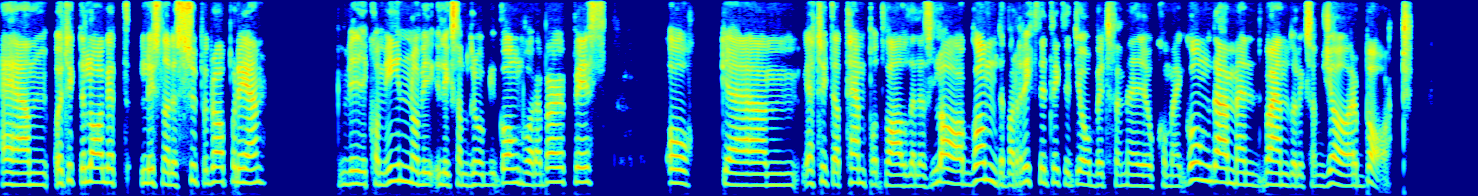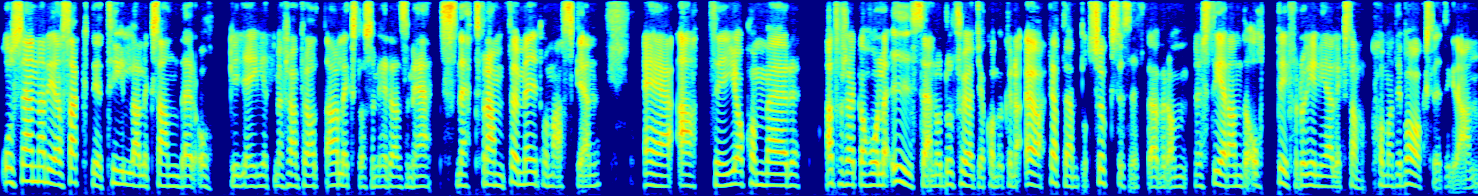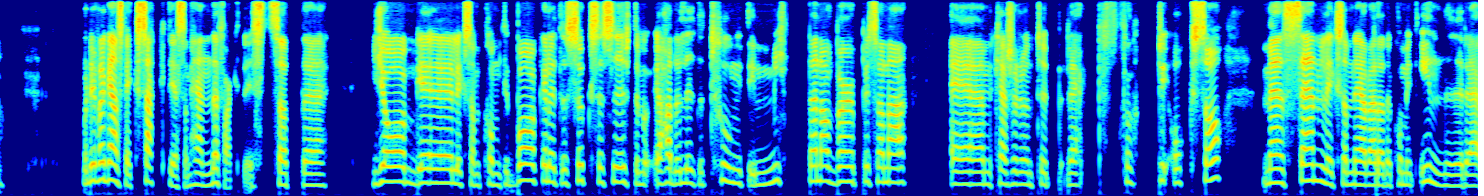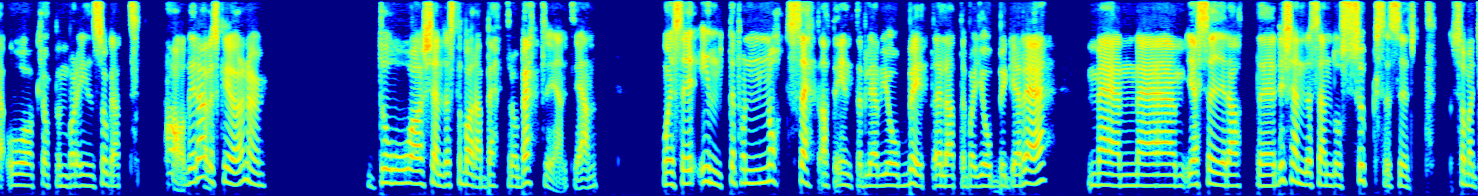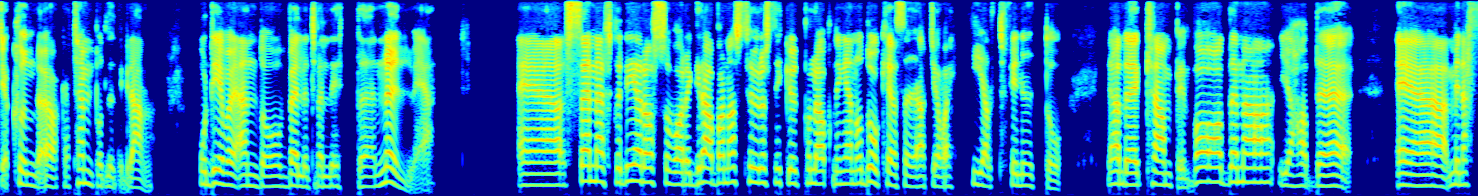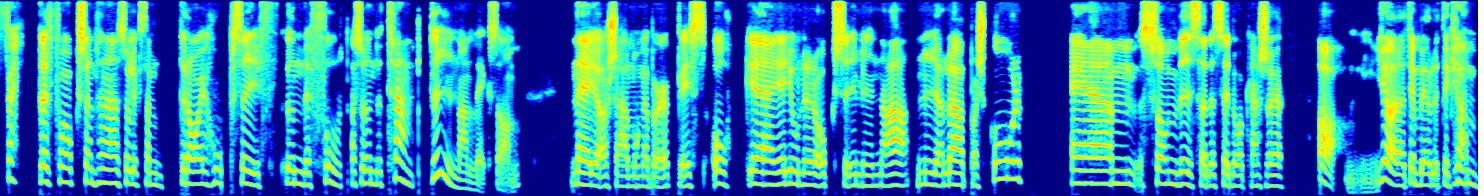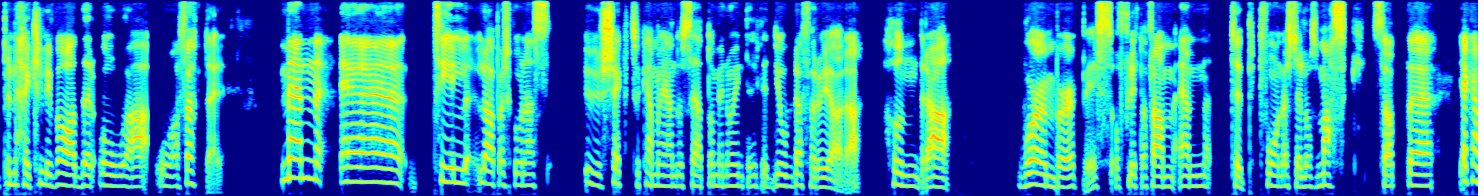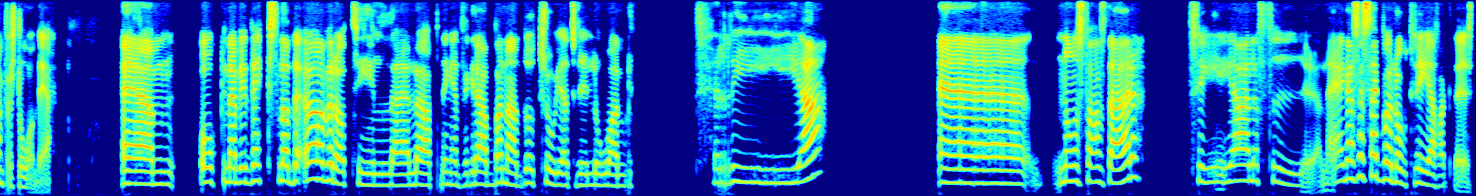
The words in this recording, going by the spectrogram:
Um, och jag tyckte laget lyssnade superbra på det. Vi kom in och vi liksom drog igång våra burpees. Och um, jag tyckte att tempot var alldeles lagom. Det var riktigt, riktigt jobbigt för mig att komma igång där men det var ändå liksom görbart. Och sen hade jag sagt det till Alexander och gänget, men framförallt Alex då, som är den som är snett framför mig på masken, eh, att jag kommer att försöka hålla i sen och då tror jag att jag kommer kunna öka tempot successivt över de resterande 80 för då hinner jag liksom komma tillbaka lite grann. Och det var ganska exakt det som hände faktiskt. Så att eh, jag eh, liksom kom tillbaka lite successivt. Jag hade lite tungt i mitten av burpeesarna, eh, kanske runt typ rep 40 också. Men sen liksom när jag väl hade kommit in i det och kroppen bara insåg att ja, det är det här vi ska göra nu. Då kändes det bara bättre och bättre egentligen. Och jag säger inte på något sätt att det inte blev jobbigt eller att det var jobbigare. Men eh, jag säger att eh, det kändes ändå successivt som att jag kunde öka tempot lite grann. Och det var jag ändå väldigt, väldigt eh, nöjd med. Eh, sen efter det då så var det grabbarnas tur att sticka ut på löpningen och då kan jag säga att jag var helt finito. Jag hade kramp i vaderna, jag hade eh, mina fötter får också en tendens att liksom dra ihop sig under fot, alltså under trampdynan liksom. När jag gör så här många burpees och eh, jag gjorde det också i mina nya löparskor eh, som visade sig då kanske ja, göra att jag blev lite krampig i vader och, eh, och fötter. Men eh, till löparskornas ursäkt så kan man ju ändå säga att de är nog inte riktigt gjorda för att göra 100 worm burpees och flytta fram en typ 200 kilos mask. Så att eh, jag kan förstå det. Ehm, och när vi växlade över då till eh, löpningen för grabbarna, då tror jag att vi låg trea. Eh, någonstans där. Trea eller fyra. Nej, jag är ganska säker på att vi låg trea faktiskt.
